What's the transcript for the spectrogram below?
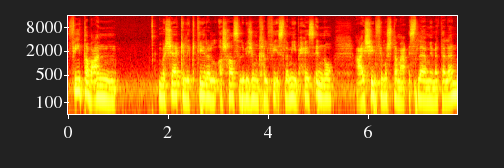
في طبعا مشاكل كثير الأشخاص اللي بيجوا من خلفية إسلامية بحيث إنه عايشين في مجتمع إسلامي مثلا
